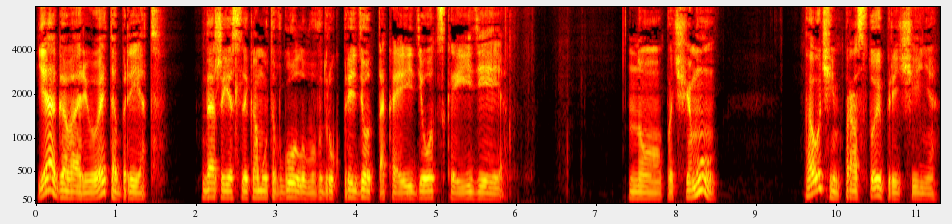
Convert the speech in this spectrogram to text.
«Я говорю, это бред» даже если кому-то в голову вдруг придет такая идиотская идея. Но почему? По очень простой причине.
